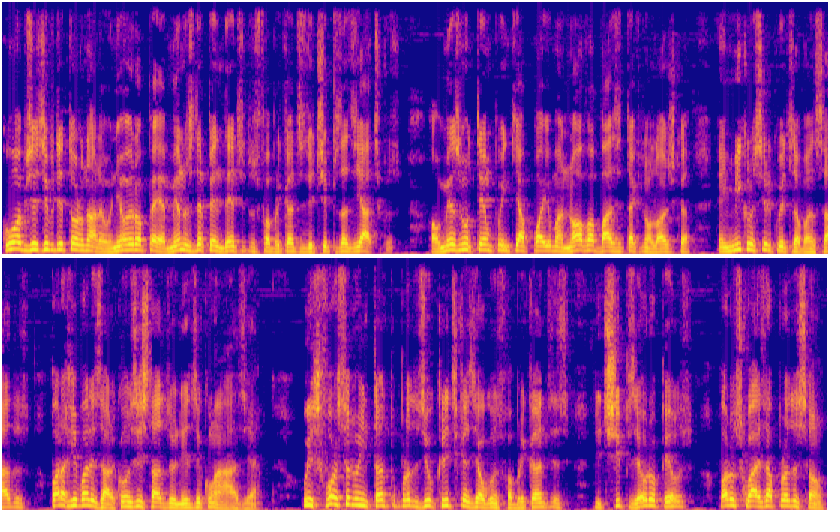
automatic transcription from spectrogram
com o objetivo de tornar a União Europeia menos dependente dos fabricantes de chips asiáticos ao mesmo tempo em que apoia uma nova base tecnológica em microcircuitos avançados para rivalizar com os Estados Unidos e com a Ásia. O esforço, no entanto, produziu críticas de alguns fabricantes de chips europeus para os quais a produção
